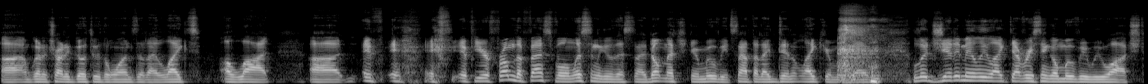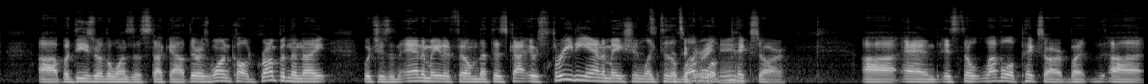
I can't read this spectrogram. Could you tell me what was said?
Uh, I'm gonna try to go through the ones that I liked a lot. Uh, if, if if if you're from the festival and listening to this, and I don't mention your movie, it's not that I didn't like your movie. I legitimately liked every single movie we watched. Uh, but these are the ones that stuck out. There was one called Grump in the Night, which is an animated film that this guy. It was 3D animation, like to the That's level of name. Pixar, uh, and it's the level of Pixar, but uh,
